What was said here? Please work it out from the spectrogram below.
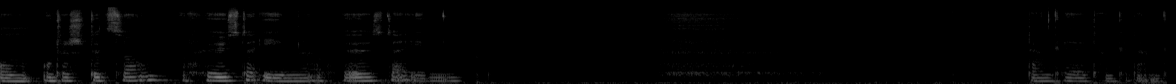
um Unterstützung auf höchster Ebene, auf höchster Ebene. Danke, danke, danke.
